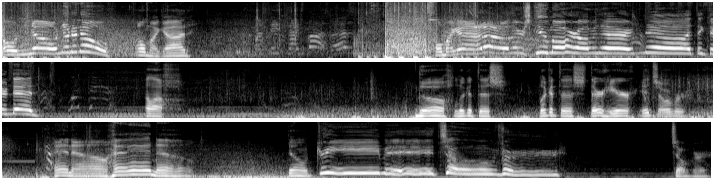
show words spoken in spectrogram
Oh no, no, no, no! Oh my god. Oh my god, oh, there's two more over there! No, I think they're dead. Oh. Oh, look at this. Look at this. They're here. It's over. Hey now, hey now. Don't dream it's over. It's over.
